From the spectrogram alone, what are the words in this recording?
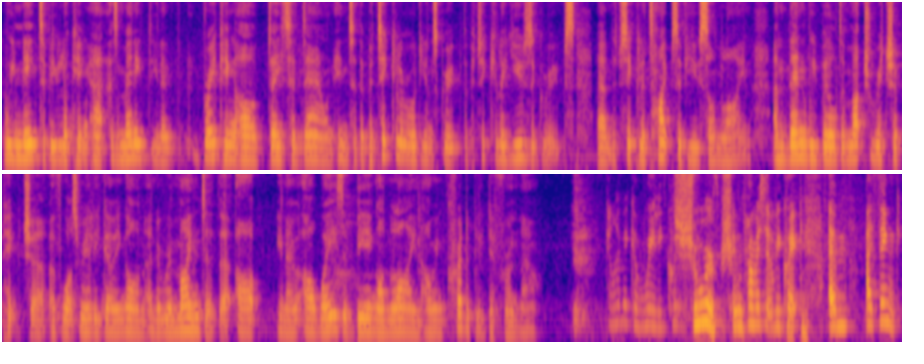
We need to be looking at as many, you know, breaking our data down into the particular audience group, the particular user groups, um, the particular types of use online, and then we build a much richer picture of what's really going on and a reminder that our, you know, our ways of being online are incredibly different now. Can I make a really quick? Sure, sure. I promise it'll be quick. Um, I think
